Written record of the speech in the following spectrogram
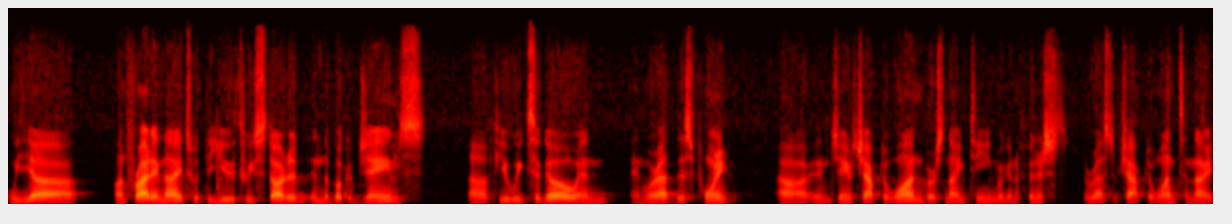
We, uh, on Friday nights with the youth, we started in the book of James uh, a few weeks ago, and, and we're at this point uh, in James chapter 1, verse 19. We're going to finish the rest of chapter 1 tonight.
